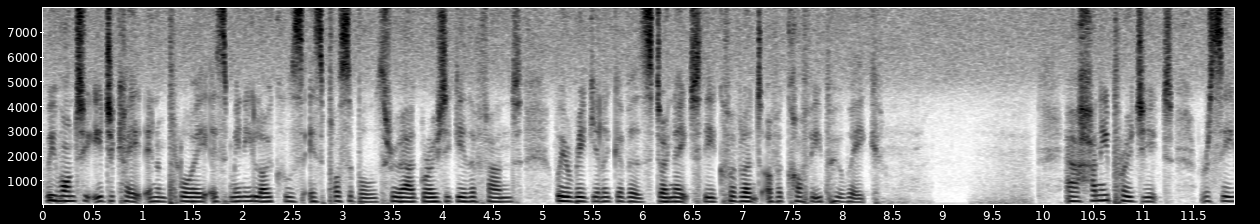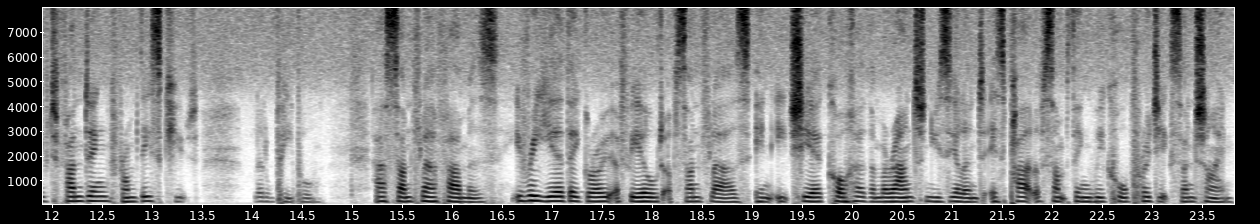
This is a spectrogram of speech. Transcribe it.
We want to educate and employ as many locals as possible through our Grow Together Fund, where regular givers donate the equivalent of a coffee per week. Our honey project received funding from these cute little people our sunflower farmers. Every year they grow a field of sunflowers, and each year koha them around New Zealand as part of something we call Project Sunshine.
